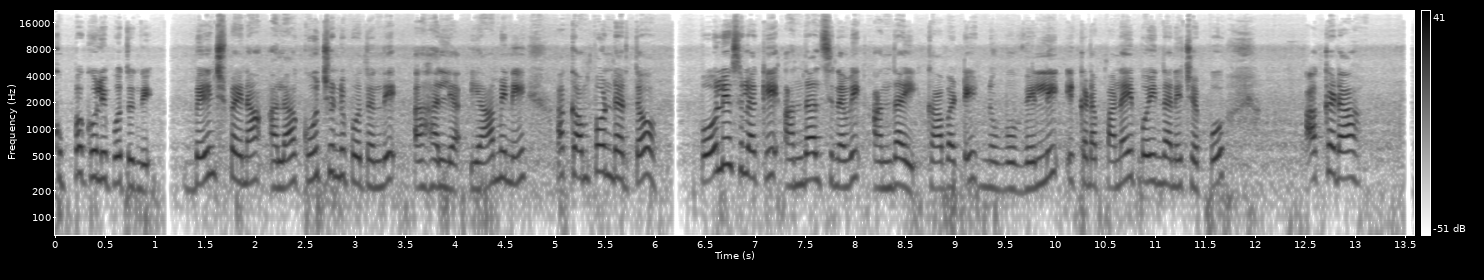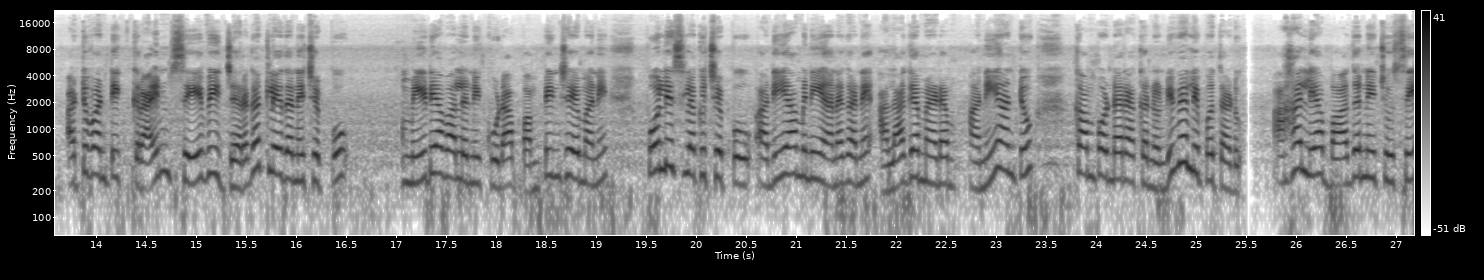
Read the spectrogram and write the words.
కుప్పకూలిపోతుంది. బెంచ్ పైన అలా కూర్చుండిపోతుంది అహల్య. యామిని ఆ కంపౌండర్తో పోలీసులకి అందాల్సినవి అందాయి. కాబట్టి నువ్వు వెళ్ళి ఇక్కడ పని అయిపోయిందని చెప్పు. అక్కడ అటువంటి క్రైమ్స్ ఏవి జరగట్లేదని చెప్పు. మీడియా వాళ్ళని కూడా పంపించేయమని పోలీసులకు చెప్పు. అనియామిని అనగానే అలాగే మేడం అని అంటూ కంపౌండర్ అక్కడ నుండి వెళ్ళిపోతాడు. అహల్య బాధని చూసి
